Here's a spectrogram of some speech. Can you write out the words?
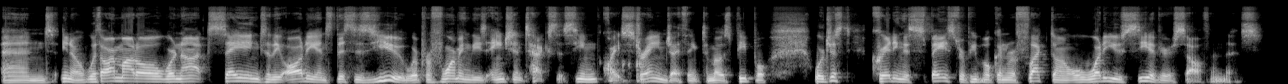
And, you know, with our model, we're not saying to the audience, this is you. We're performing these ancient texts that seem quite strange, I think, to most people. We're just creating this space where people can reflect on, well, what do you see of yourself in this?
